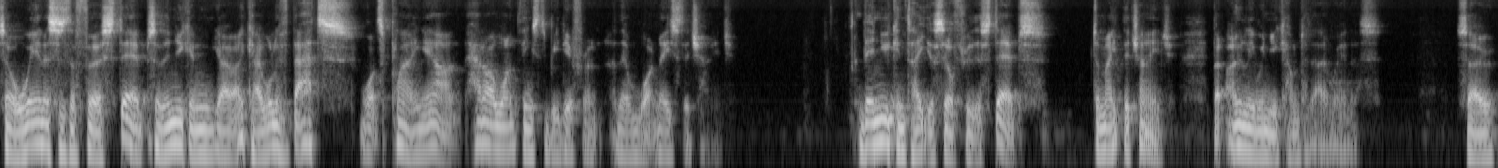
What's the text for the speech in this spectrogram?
So awareness is the first step. So then you can go, okay, well, if that's what's playing out, how do I want things to be different? And then what needs to change? Then you can take yourself through the steps to make the change, but only when you come to that awareness. So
